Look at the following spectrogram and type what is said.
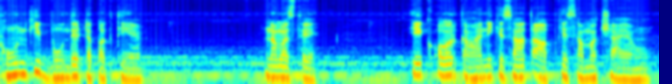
खून की बूंदें टपकती हैं। नमस्ते। एक और कहानी के साथ आपके समक्ष आया हूँ।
